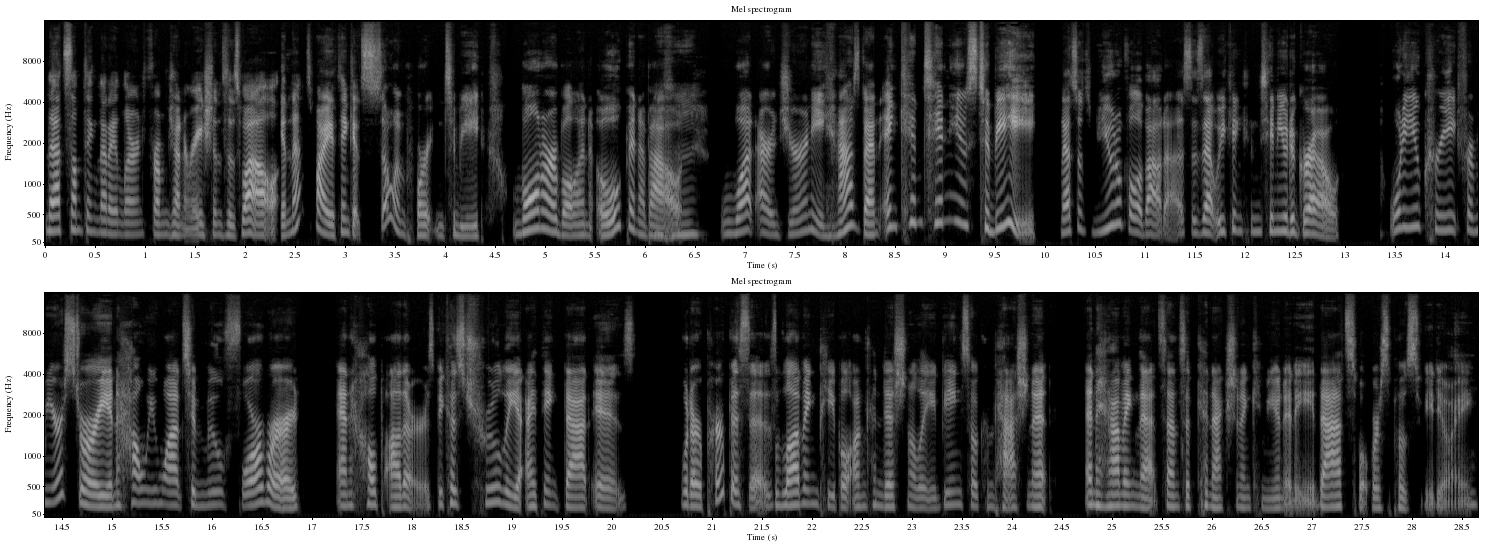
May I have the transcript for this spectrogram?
That's something that I learned from generations as well. And that's why I think it's so important to be vulnerable and open about mm-hmm. what our journey has been and continues to be. That's what's beautiful about us is that we can continue to grow what do you create from your story and how we want to move forward and help others? Because truly, I think that is what our purpose is loving people unconditionally, being so compassionate, and having that sense of connection and community. That's what we're supposed to be doing.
